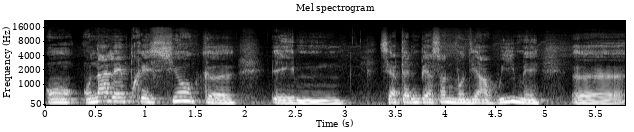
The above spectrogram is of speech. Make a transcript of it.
on, on a l'impression que et, hum, certaines personnes vont dire ah oui, mais euh,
